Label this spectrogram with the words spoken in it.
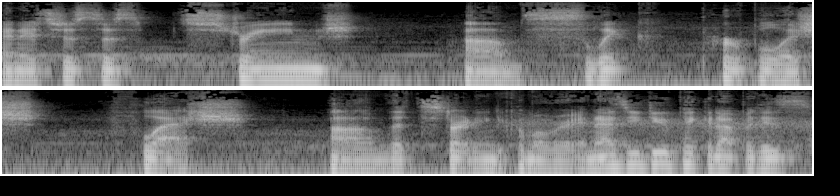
and it's just this strange um, slick purplish flesh um, that's starting to come over. And as you do pick it up it is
